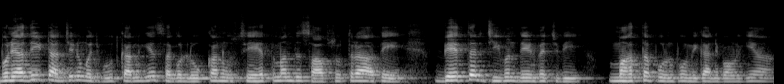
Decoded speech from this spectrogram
ਬੁਨਿਆਦੀ ਢਾਂਚੇ ਨੂੰ ਮਜ਼ਬੂਤ ਕਰਨਗੀਆਂ, ਸਗੋਂ ਲੋਕਾਂ ਨੂੰ ਸਿਹਤਮੰਦ ਸਾਫ਼ ਸੁਥਰਾ ਅਤੇ ਬਿਹਤਰ ਜੀਵਨ ਦੇਣ ਵਿੱਚ ਵੀ ਮਹੱਤਵਪੂਰਨ ਭੂਮਿਕਾ ਨਿਭਾਉਣਗੀਆਂ।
